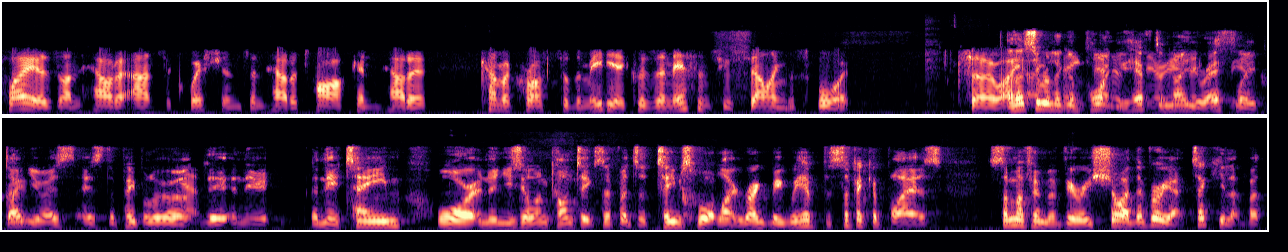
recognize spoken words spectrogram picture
players on how to answer questions and how to talk and how to come across to the media because in essence you're selling the sport. So well, that's a really good point. You have to know your athlete, don't you? As as the people who are yeah. in their in their team, or in the New Zealand context, if it's a team sport like rugby, we have Pacifica players. Some of them are very shy. They're very articulate, but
